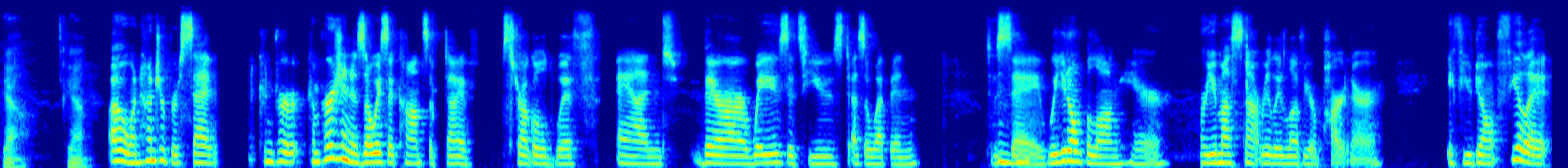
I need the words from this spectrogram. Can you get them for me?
Yeah. Yeah. Oh, 100% comper- compersion is always a concept I've struggled with, and there are ways it's used as a weapon to mm-hmm. say, well, you don't belong here, or you must not really love your partner if you don't feel it.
